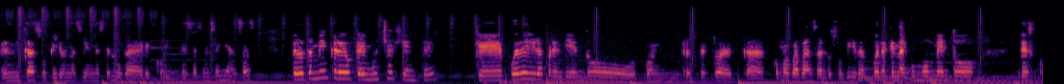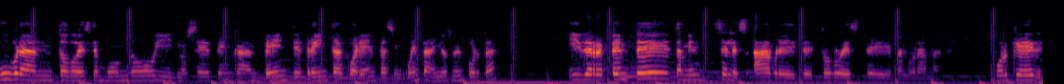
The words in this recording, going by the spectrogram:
en mi caso, que yo nací en este lugar y con esas enseñanzas, pero también creo que hay mucha gente que puede ir aprendiendo con respecto a, cómo va avanzando su vida. Puede que en algún momento descubran todo este mundo y no sé, tengan 20, 30, 40, 50 años, no importa. Y de repente también se les abre todo este panorama. Porque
